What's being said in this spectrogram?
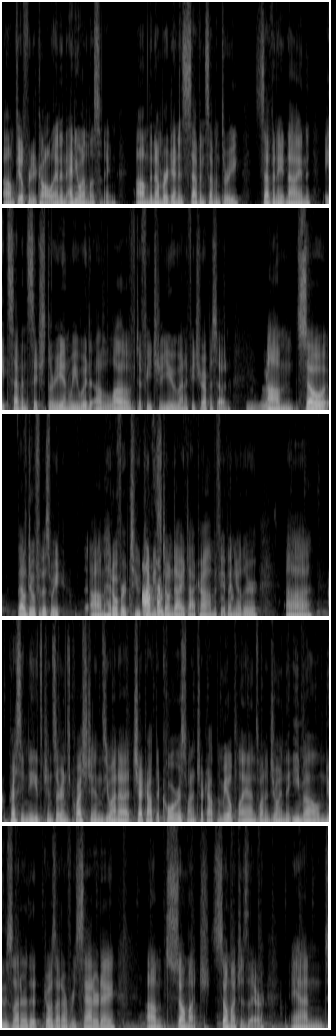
um, feel free to call in. And anyone listening, um, the number again is 773 789 8763. And we would uh, love to feature you on a future episode. Mm-hmm. Um, so that'll do it for this week. Um, head over to awesome. if you have any other uh, pressing needs, concerns, questions. You want to check out the course, want to check out the meal plans, want to join the email newsletter that goes out every Saturday. Um, so much, so much is there. And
